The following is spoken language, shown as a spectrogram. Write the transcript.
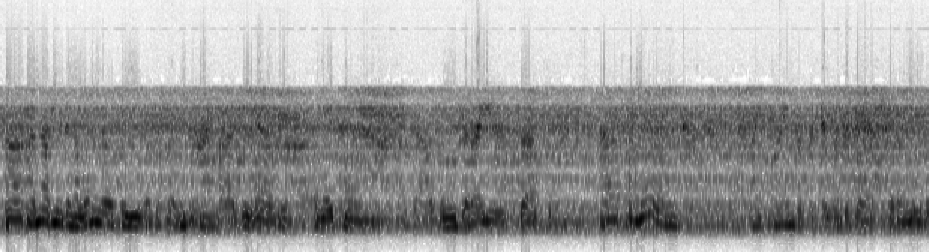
Uh, I do have uh, an Acorn 1000 that I use uh, uh, I find that the 200 dash that I'm using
